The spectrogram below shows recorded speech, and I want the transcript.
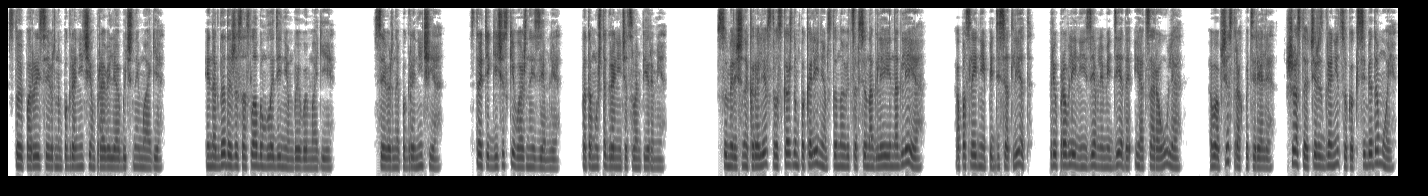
С той поры северным пограничьем правили обычные маги. Иногда даже со слабым владением боевой магии. Северное пограничье – стратегически важные земли, потому что граничат с вампирами. Сумеречное королевство с каждым поколением становится все наглее и наглее, а последние 50 лет при управлении землями деда и отца Рауля вообще страх потеряли, шастают через границу как к себе домой,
